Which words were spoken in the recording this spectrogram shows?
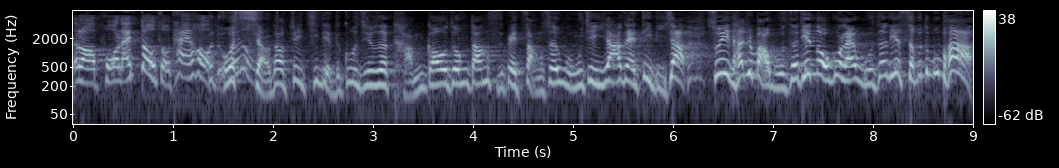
老婆来斗走太后。我想到最经典的故事就是唐高宗当时被长孙无忌压在地底下，所以他就把武则天弄过来，武则天什么都不怕。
